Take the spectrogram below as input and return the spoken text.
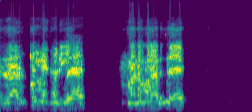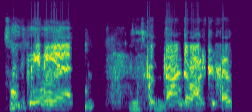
எல்லாருக்கும் என்னுடைய மனமார்ந்த இனிய புத்தாண்டு வாழ்த்துக்கள்.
